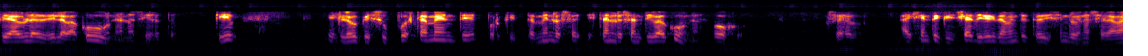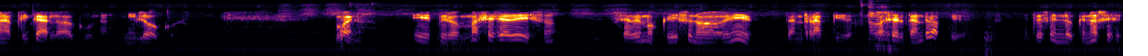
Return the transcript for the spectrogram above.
se habla de la vacuna, ¿no es cierto? Que es lo que supuestamente, porque también los, están los antivacunas, ojo. O sea, hay gente que ya directamente está diciendo que no se la van a aplicar la vacuna, ni locos. Bueno, eh, pero más allá de eso, sabemos que eso no va a venir tan rápido, no va a ser tan rápido. Entonces, en lo que no se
